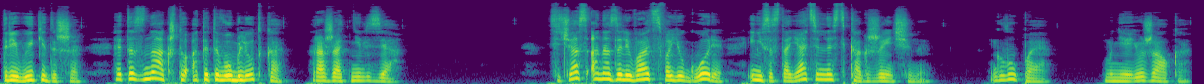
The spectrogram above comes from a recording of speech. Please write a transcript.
Три выкидыша – это знак, что от этого ублюдка рожать нельзя. Сейчас она заливает свое горе и несостоятельность как женщины. Глупая. Мне ее жалко.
